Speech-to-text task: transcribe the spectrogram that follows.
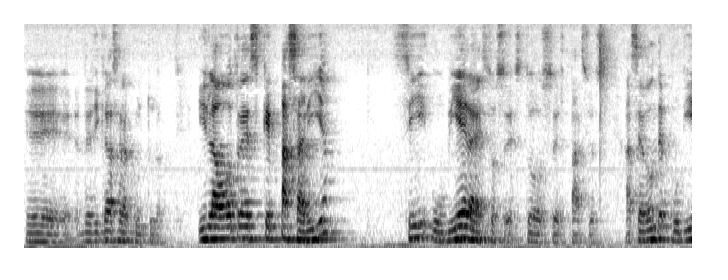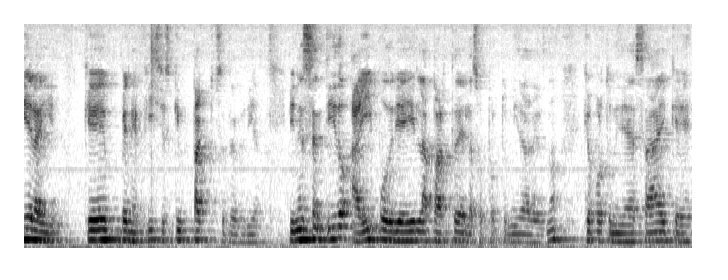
eh, dedicadas a la cultura? Y la otra es, ¿qué pasaría si hubiera estos, estos espacios? ¿Hacia dónde pudiera ir? qué beneficios, qué impacto se tendría. Y en ese sentido, ahí podría ir la parte de las oportunidades, ¿no? ¿Qué oportunidades hay? ¿Qué,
